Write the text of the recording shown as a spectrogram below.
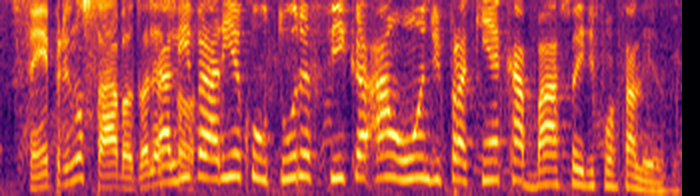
Sempre no sábado, olha a só. Livraria Cultura fica aonde pra quem é cabaço aí de Fortaleza?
